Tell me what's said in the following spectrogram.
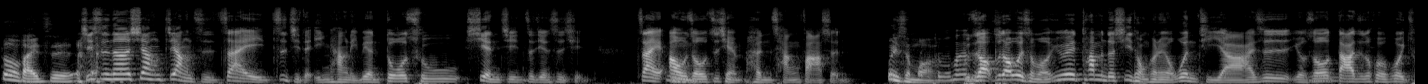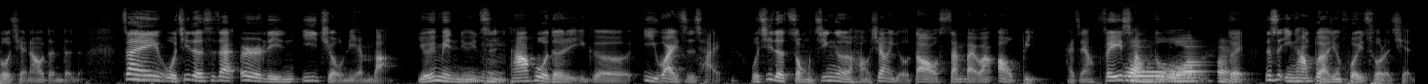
这么白痴？其实呢，像这样子在自己的银行里面多出现金这件事情，在澳洲之前很常发生，为什么？怎？么会不知道不知道为什么，因为他们的系统可能有问题啊，还是有时候嗯。大家就是会汇错钱，然后等等的。在我记得是在二零一九年吧，有一名女子嗯。她获得了一个意外之财，我记得总金额好像有到三百万澳币，还怎样，非常多。对，那是银行不小心汇错了钱。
